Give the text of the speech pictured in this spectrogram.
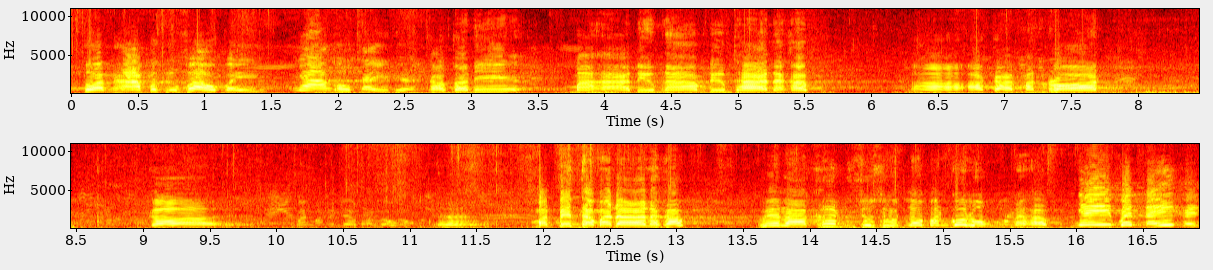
ทตอนหามมาคือเฝ้าไปย่างเขาใกล้เนี่ยครับตอนนี้มาหาดื่มน้ำดื่มท่านะครับอ่าอากาศมันร้อน ก็มันเป็นธรรมดานะครับ เวลาขึ้นสุดๆแล้วมันก็ลงนะครับไงบันไดกัน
